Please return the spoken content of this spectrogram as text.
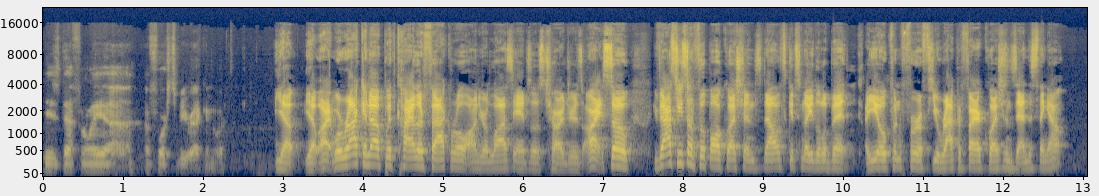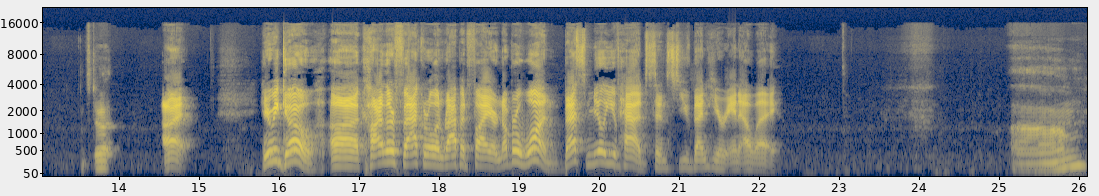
he's definitely uh, a force to be reckoned with. Yep, yep. All right, we're racking up with Kyler Fackrell on your Los Angeles Chargers. All right, so we've asked you some football questions. Now let's get to know you a little bit. Are you open for a few rapid fire questions to end this thing out? Let's do it. All right. Here we go. Uh, Kyler Fackrell and rapid fire. Number one, best meal you've had since you've been here in LA. Um,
